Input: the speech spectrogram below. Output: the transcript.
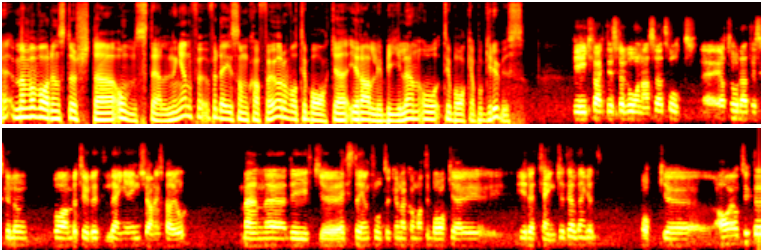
Eh, men vad var den största omställningen för, för dig som chaufför att vara tillbaka i rallybilen och tillbaka på grus? Det gick faktiskt förvånansvärt fort. Eh, jag trodde att det skulle vara en betydligt längre inkörningsperiod. Men det gick extremt fort att kunna komma tillbaka i, i det tänket helt enkelt. Och eh, ja, jag tyckte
